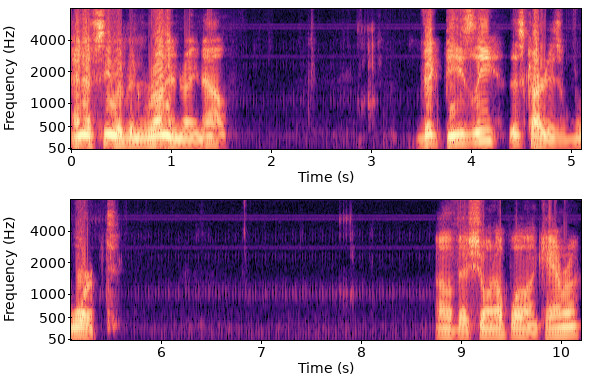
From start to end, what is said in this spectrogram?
NFC would have been running right now. Vic Beasley, this card is warped. I don't know if that's showing up well on camera.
